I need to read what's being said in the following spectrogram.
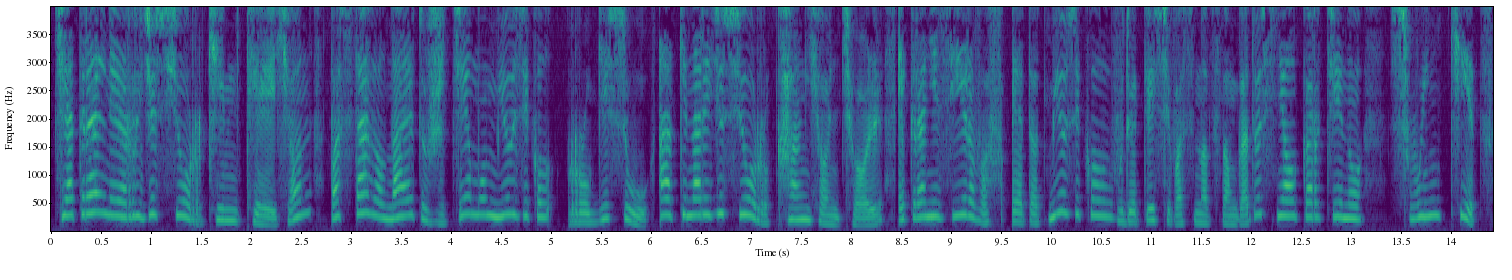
Театральный режиссер Ким Тэхён поставил на эту же тему мюзикл «Ругису», а кинорежиссер Кang Хён Чоль, экранизировав этот мюзикл, в 2018 году снял картину «Swing Kids»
